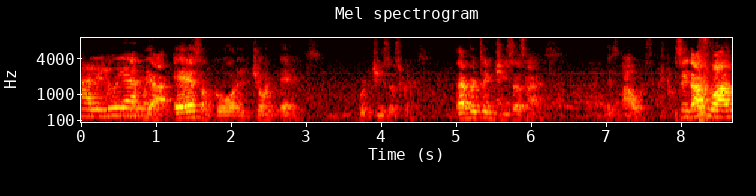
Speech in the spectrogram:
Hallelujah. We are heirs of God and joint heirs with Jesus Christ. Everything Jesus has is ours. You see, that's why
